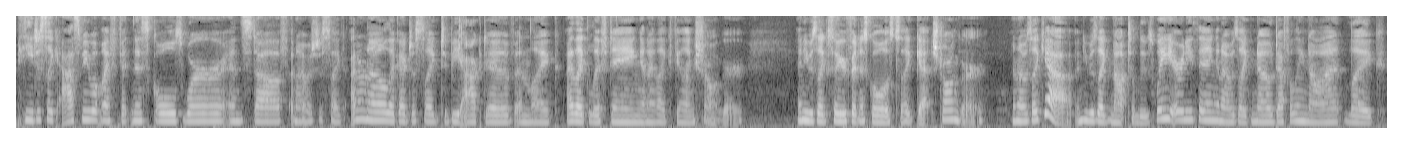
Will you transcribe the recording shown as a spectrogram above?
he just like asked me what my fitness goals were and stuff. And i was just like i don't know. Like i just like to be active and like i like lifting and i like feeling stronger. And he was like so your fitness goal is to like get stronger. And i was like yeah. And he was like not to lose weight or anything. And i was like no definitely not. Like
